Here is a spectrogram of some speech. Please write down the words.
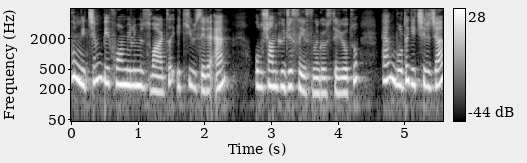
Bunun için bir formülümüz vardı. 2 üzeri n oluşan hücre sayısını gösteriyordu. N burada geçireceği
